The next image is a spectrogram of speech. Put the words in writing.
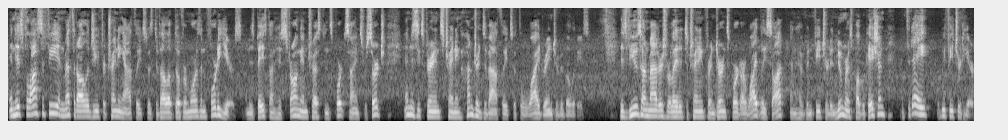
and his philosophy and methodology for training athletes was developed over more than 40 years and is based on his strong interest in sports science research and his experience training hundreds of athletes with a wide range of abilities. His views on matters related to training for endurance sport are widely sought and have been featured in numerous publications, and today will be featured here.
